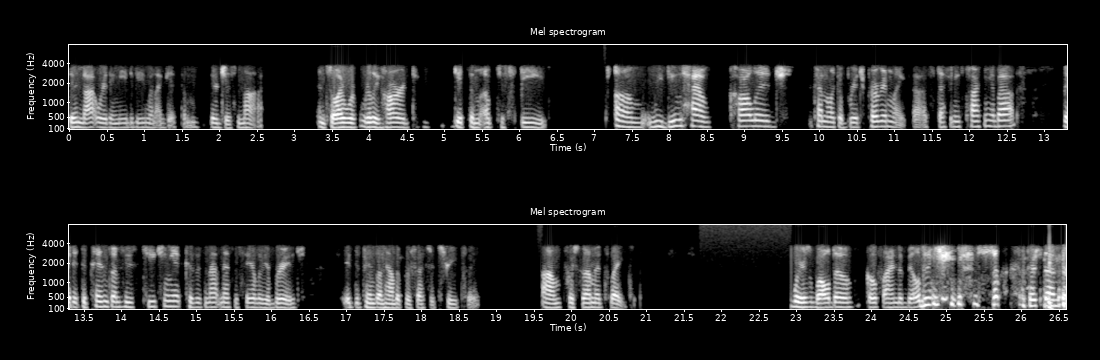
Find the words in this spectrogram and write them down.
they're not where they need to be when I get them. They're just not. And so I work really hard to get them up to speed. Um, we do have college, kind of like a bridge program, like uh, Stephanie's talking about, but it depends on who's teaching it because it's not necessarily a bridge. It depends on how the professor treats it. Um, for some, it's like, where's Waldo? Go find a building. for some,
